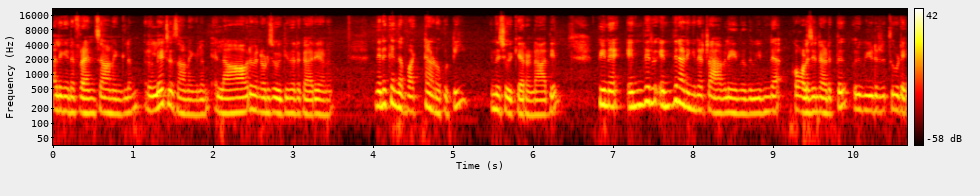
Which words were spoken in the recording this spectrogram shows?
അല്ലെങ്കിൽ എന്റെ ഫ്രണ്ട്സ് ആണെങ്കിലും റിലേറ്റീവ്സ് ആണെങ്കിലും എല്ലാവരും എന്നോട് ചോദിക്കുന്ന ഒരു കാര്യമാണ്. നിനക്ക് എന്താ വട്ടാണോ കുട്ടി? എന്ന് ചോദിക്കാറുണ്ട് ആദ്യം. പിന്നെ എന്തിന് എന്തിനാണ് ഇങ്ങനെ ട്രാവൽ ചെയ്യുന്നത്? വീടിന്റെ കോളേജിന്റെ അടുത്ത് ഒരു വീടെടുത്തൂടെ?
